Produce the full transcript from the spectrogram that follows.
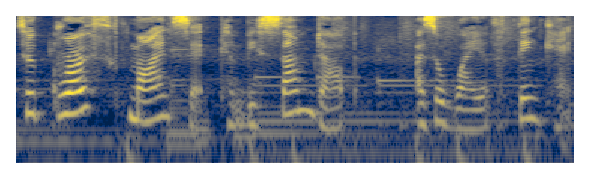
So, growth mindset can be summed up as a way of thinking.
